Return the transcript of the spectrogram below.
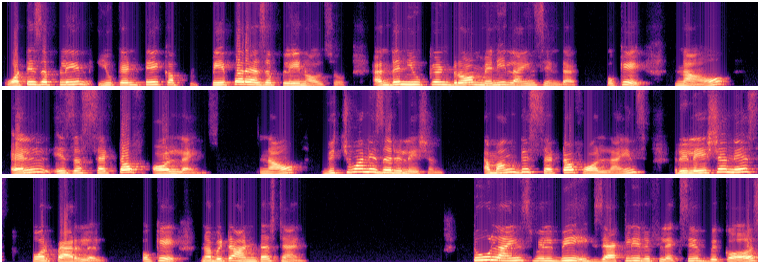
What is a plane? You can take a paper as a plane also. And then you can draw many lines in that. Okay. Now, L is a set of all lines. Now, which one is a relation? Among this set of all lines, relation is for parallel. Okay. Now, beta, understand. Two lines will be exactly reflexive because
